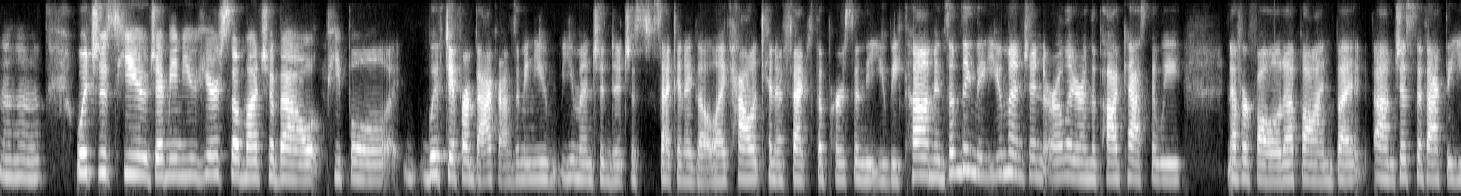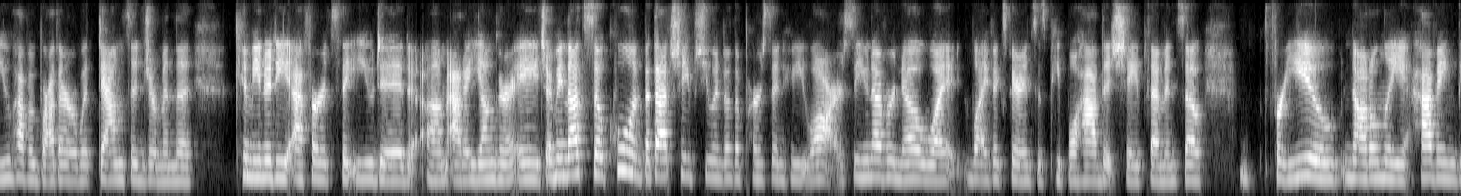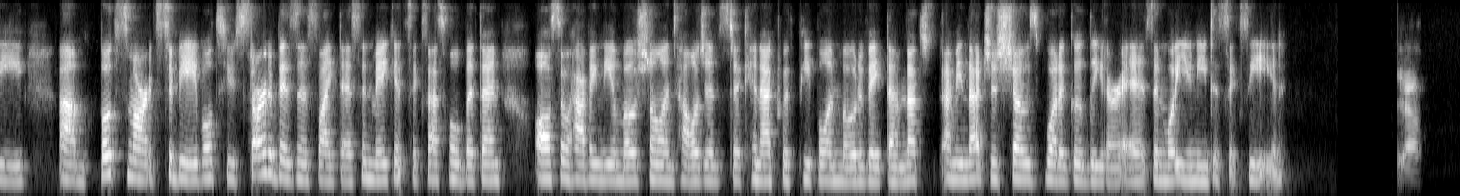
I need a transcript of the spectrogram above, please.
Mm-hmm. Which is huge. I mean, you hear so much about people with different backgrounds. I mean, you you mentioned it just a second ago, like how it can affect the person that you become, and something that you mentioned earlier in the podcast that we never followed up on, but um, just the fact that you have a brother with Down syndrome and the community efforts that you did um, at a younger age. I mean, that's so cool, and but that shapes you into the person who you are. So you never know what life experiences people have that shape them. And so, for you, not only having the um, book smarts to be able to start a business like this and make it successful, but then also having the emotional intelligence to connect with people and motivate them. That's, I mean, that just shows what a good leader is and what you need to succeed. Yeah.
